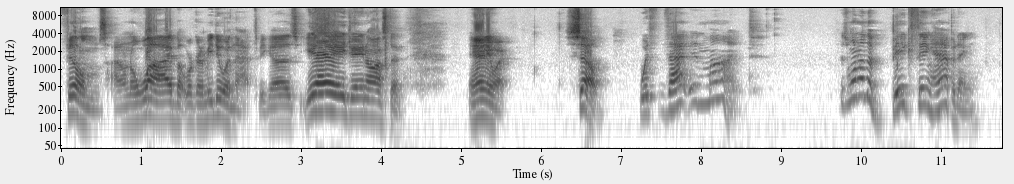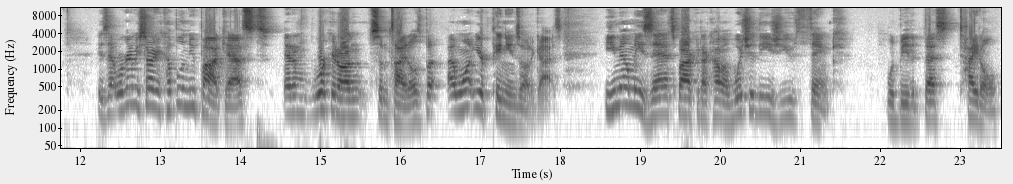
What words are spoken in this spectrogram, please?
films. I don't know why, but we're going to be doing that because, yay, Jane Austen. Anyway, so with that in mind, there's one other big thing happening is that we're going to be starting a couple of new podcasts and I'm working on some titles, but I want your opinions on it, guys. Email me, zansparker.com, on which of these you think would be the best title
